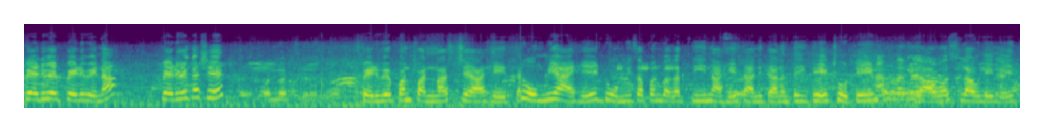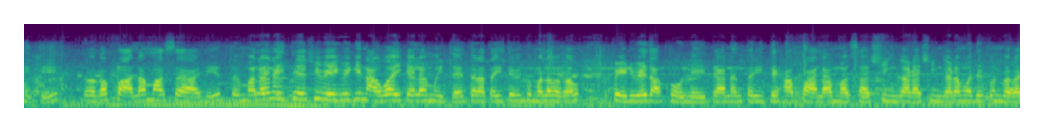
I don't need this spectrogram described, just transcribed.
पेडवे पेडवे ना? पेडवे कसे आहेत? पेडवे पण पन्नासचे आहेत. ढोमी आहे. ढोमीचा पण बघा तीन आहेत आणि त्यानंतर इथे हे छोटे रावस लावलेले आहेत इथे. तर बघा पाला मासा आहे. तर मला ना इथे अशी वेगवेगळी नावं ऐकायला मिळत आहे तर आता इथे मी तुम्हाला बघा पेडवे दाखवले. त्यानंतर इथे हा पाला मासा शिंगाडा. शिंगाडामध्ये पण बघा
